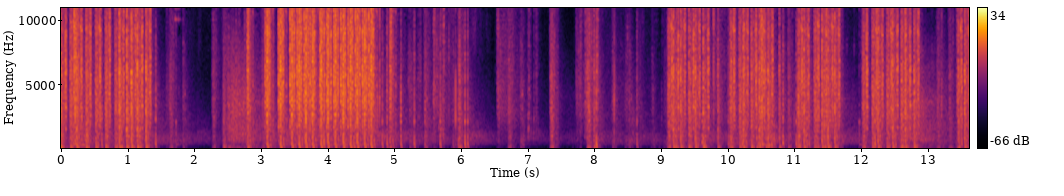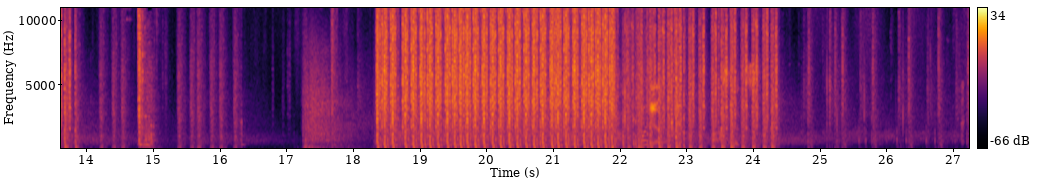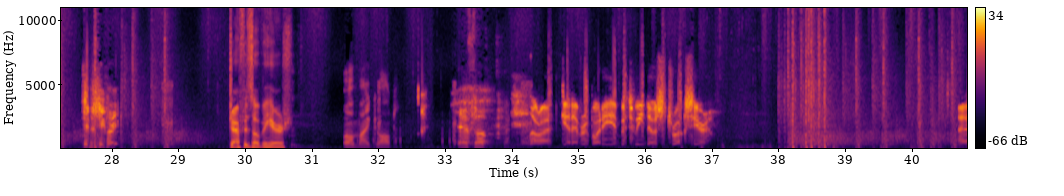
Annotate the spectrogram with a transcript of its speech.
Oh yeah, you bastards. Tip of secret? Jeff is over here. Oh my god. Yes, up. Alright, get everybody in between those trucks here.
